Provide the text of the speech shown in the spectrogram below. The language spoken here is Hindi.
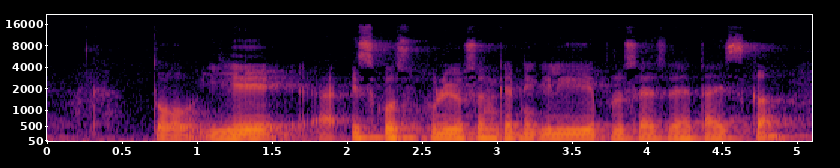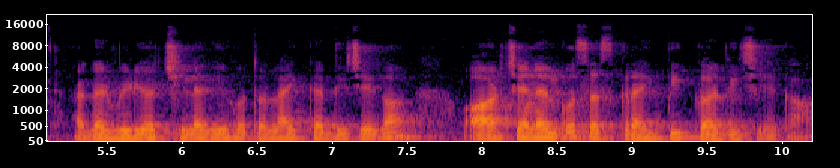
तो ये, इसको सोल्यूशन करने के लिए ये प्रोसेस रहता है इसका। अगर वीडियो अच्छी लगी हो तो लाइक कर दीजिएगा और चैनल को सब्सक्राइब भी कर दीजिएगा।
